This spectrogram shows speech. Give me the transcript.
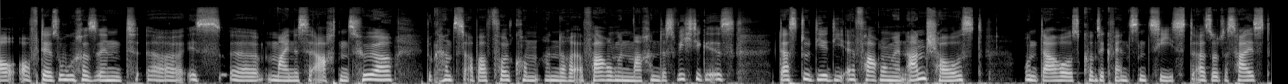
auf der Suche sind, äh, ist äh, meines Erachtens höher. Du kannst aber vollkommen andere Erfahrungen machen. Das Wichtige ist, dass du dir die Erfahrungen anschaust und daraus Konsequenzen ziehst. Also das heißt,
